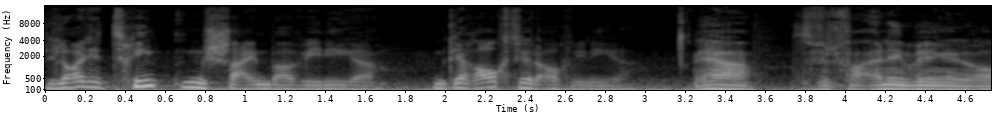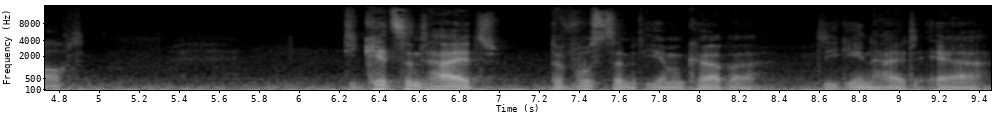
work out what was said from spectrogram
Die Leute trinken scheinbar weniger und geraucht wird auch weniger. Ja, es wird vor allen Dingen weniger geraucht. Die Kids sind halt bewusster mit ihrem Körper. Die gehen halt eher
